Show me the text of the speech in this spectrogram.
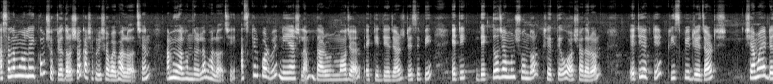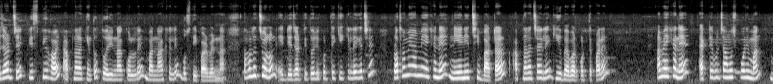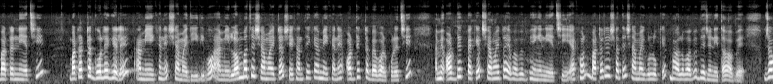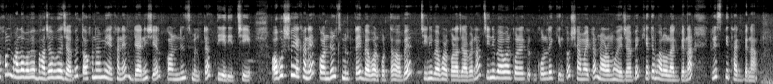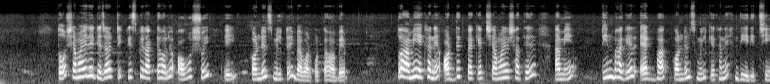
আসসালামু আলাইকুম, সুপ্রিয় দর্শক, আশা করি সবাই ভালো আছেন। আমিও আলহামদুলিল্লাহ ভালো আছি। আজকের পর্বে নিয়ে আসলাম দারুণ মজার একটি ডেজার্ট রেসিপি এটি দেখতেও যেমন সুন্দর, খেতেও অসাধারণ। এটি একটি ক্রিস্পি ডেজার্ট শ্যামায়ের ডেজার্ট যে ক্রিস্পি হয়, আপনারা কিন্তু তৈরি না করলে বা না খেলে বুঝতেই পারবেন না। তাহলে চলুন এই ডেজার্টটি তৈরি করতে কি কি লেগেছে। প্রথমে আমি এখানে নিয়ে নিচ্ছি বাটার। আপনারা চাইলে ঘি ব্যবহার করতে পারেন। আমি এখানে এক টেবিল চামচ পরিমাণ বাটার নিয়েছি। বাটারটা গলে গেলে আমি এখানে শ্যামাই দিয়ে দিব। আমি লম্বা যে শ্যামাইটা সেখান থেকে আমি এখানে অর্ধেকটা ব্যবহার করেছি। আমি অর্ধেক প্যাকেট শ্যামাইটা এভাবে ভেঙে নিয়েছি। এখন বাটারের সাথে শ্যামাইগুলোকে ভালোভাবে ভেজে নিতে হবে। যখন ভালোভাবে ভাজা হয়ে যাবে, তখন আমি এখানে ড্যানিশের কনডেন্স মিল্কটা দিয়ে দিচ্ছি। অবশ্যই এখানে কনডেন্স মিল্কটাই ব্যবহার করতে হবে। চিনি ব্যবহার করা যাবে না। চিনি ব্যবহার করে করলে কিন্তু শ্যামাইটা নরম হয়ে যাবে, খেতে ভালো লাগবে না ক্রিস্পি থাকবে না। তো শ্যামাইয়ের এই ডেজার্টটি ক্রিস্পি রাখতে হলে অবশ্যই এই কনডেন্স মিল্কটাই ব্যবহার করতে হবে। তো আমি এখানে অর্ধেক প্যাকেট শ্যামাইয়ের সাথে আমি তিন ভাগের এক ভাগ কনডেন্স মিল্ক এখানে দিয়ে দিচ্ছি।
